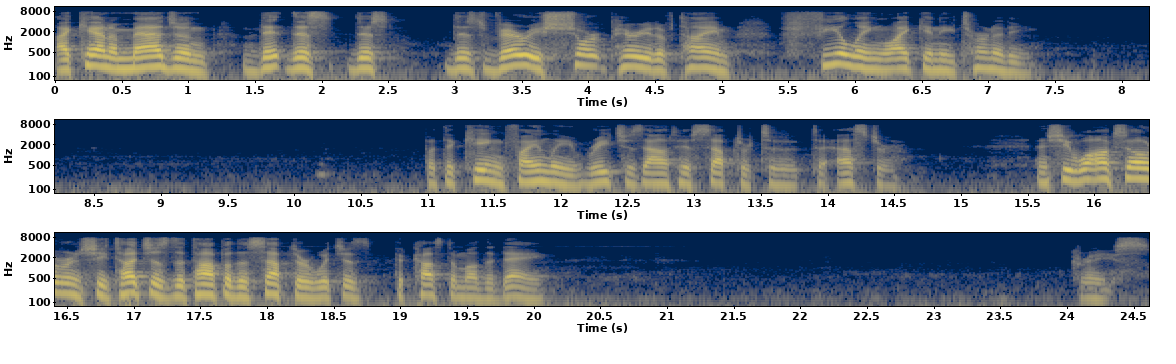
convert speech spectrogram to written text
I can't imagine this, this, this very short period of time feeling like an eternity. But the king finally reaches out his scepter to, to Esther. And she walks over and she touches the top of the scepter, which is the custom of the day. Grace.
